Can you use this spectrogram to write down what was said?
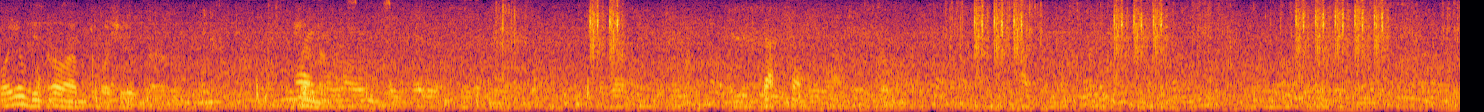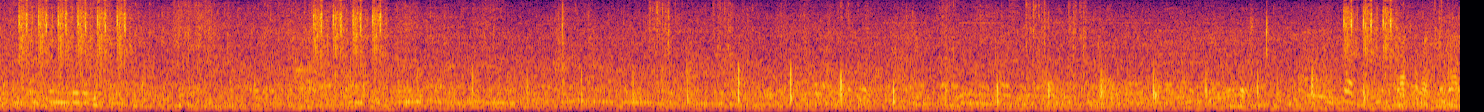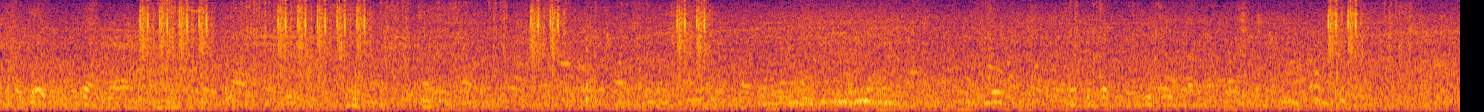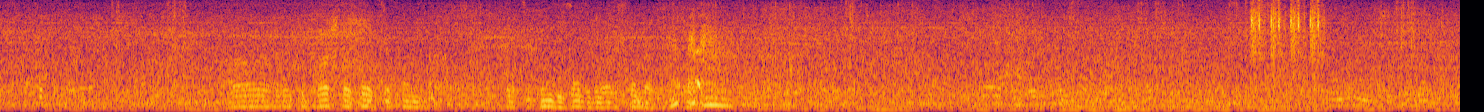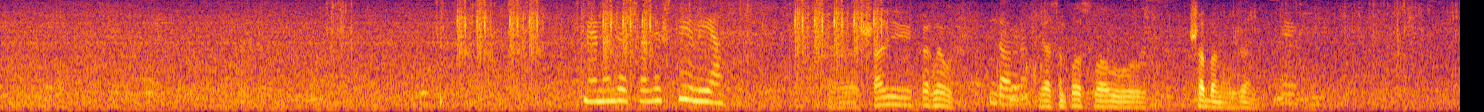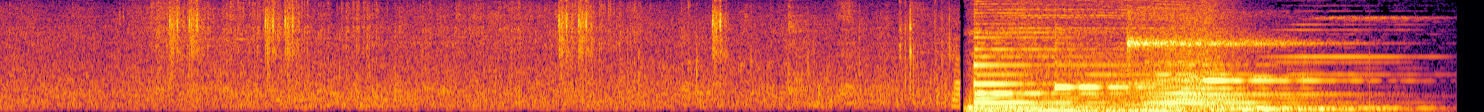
Hava bir hava başlıyor. Güzel nefes. Prošlo je 5 sekundi. 5 sekundi zagrljaju slobodno. Nenade, šalješ ti ili ja? E, Šalji Karleuš. Dobro. Ja sam poslao u Šabanovu ženu. E,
